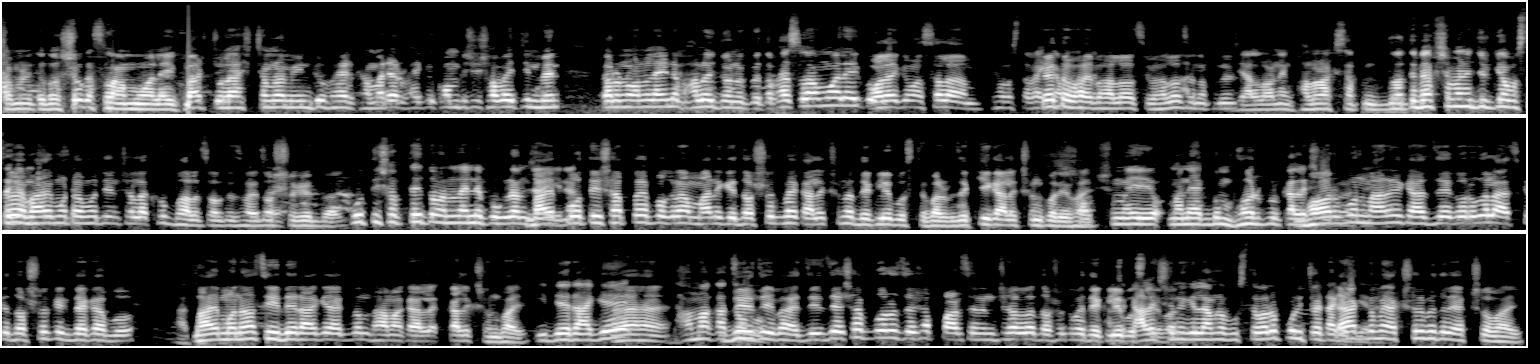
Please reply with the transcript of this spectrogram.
সম্মানিত দর্শক আসসালামু আলাইকুম। আর চলে আসছে আমরা মিন্টু ভাইয়ের খামারে। আর ভাইকে কম বেশি সবাই চিনবেন কারণ অনলাইনে ভালোই জনপ্রিয়তা। ভাই আসসালামু আলাইকুম। ওয়ালাইকুম আসসালাম। কি অবস্থা ভাই এই তো ভাই ভালো আছি ভালো আছেন আপনি? জি, আল্লাহ অনেক ভালো রাখছে আপনি দোয়াতে। ব্যবসা বাণিজ্যের কি অবস্থা ভাই মোটামুটি ইনশাল্লাহ খুব ভালো চলতেছে ভাই দর্শকের দয়। প্রতি সপ্তাহে তো অনলাইনে প্রোগ্রাম যায় না? প্রতি সপ্তাহে প্রোগ্রাম মানে কি? দর্শক ভাই কালেকশনটা দেখলেই বুঝতে পারবে যে কি কালেকশন করি ভাই। সবসময় মানে একদম ভরপুর কালেকশন ভরপুর মানে কাজ যে গরুগুলো আজকে দর্শককে দেখাবো। আচ্ছা। ভাই মনে হচ্ছে ঈদের আগে একদম ধামাকা কালেকশন ভাই। ঈদের আগে হ্যাঁ হ্যাঁ। ধামাকা জি জি ভাই জি যেসব গরু যেসব পার্সেন্ট ইনশাল্লাহ দর্শক ভাই দেখলি কালেকশনে গেলে আমরা বুঝতে পারব পরিচয়টা একদম একদম একশোর ভিতরে একশো ভাই।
